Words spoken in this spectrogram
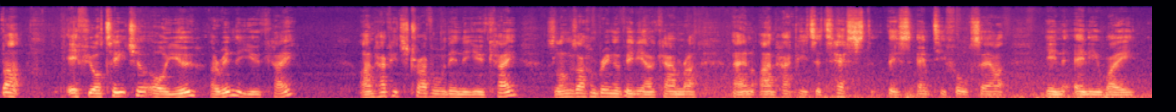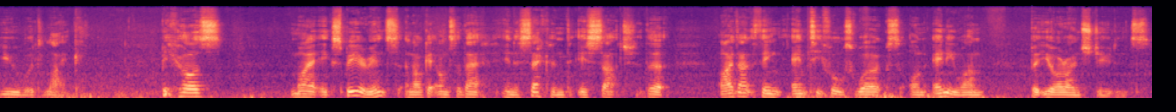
But if your teacher or you are in the UK, I'm happy to travel within the UK as long as I can bring a video camera and I'm happy to test this empty force out in any way you would like. Because my experience, and I'll get onto that in a second, is such that I don't think empty force works on anyone but your own students.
